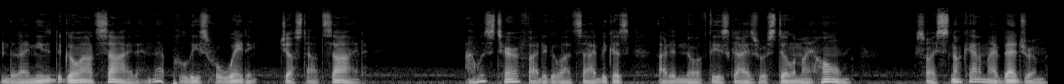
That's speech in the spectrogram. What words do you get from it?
and that I needed to go outside and that police were waiting just outside. I was terrified to go outside because I didn't know if these guys were still in my home, so I snuck out of my bedroom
